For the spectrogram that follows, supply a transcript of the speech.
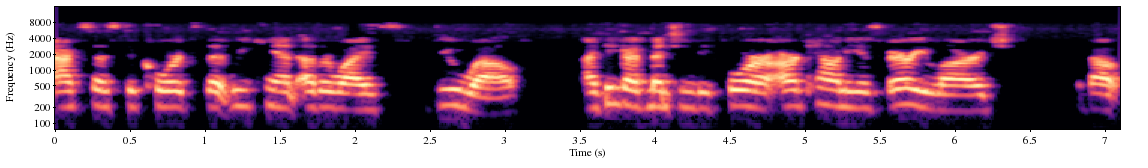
access to courts that we can't otherwise do well. I think I've mentioned before, our county is very large, about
